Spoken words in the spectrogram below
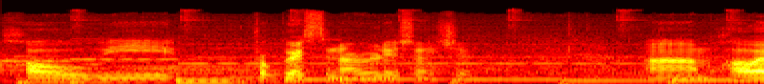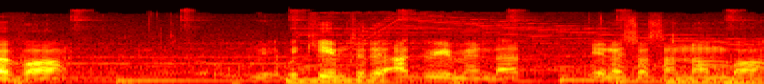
how we progressed in our relationship. Um, however, we, we, came to the agreement that you know it's just a number.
